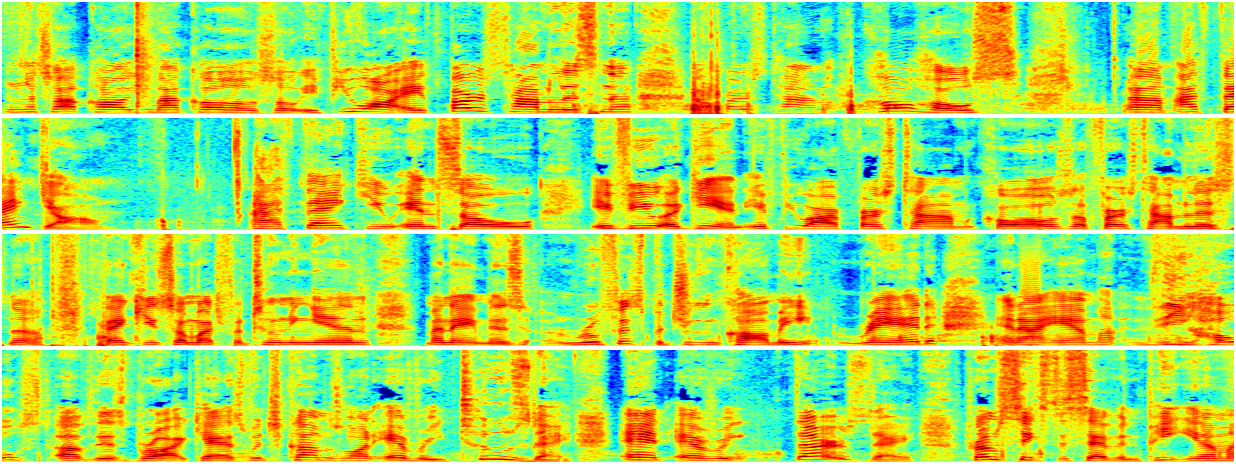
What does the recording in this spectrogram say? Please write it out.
And that's why I call you my co-host. So if you are a first-time listener, a first-time co-host, um, I thank y'all. I thank you. And so, if you, again, if you are a first time co host or first time listener, thank you so much for tuning in. My name is Rufus, but you can call me Redd, and I am the host of this broadcast, which comes on every Tuesday and every Thursday from 6 to 7 p.m.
